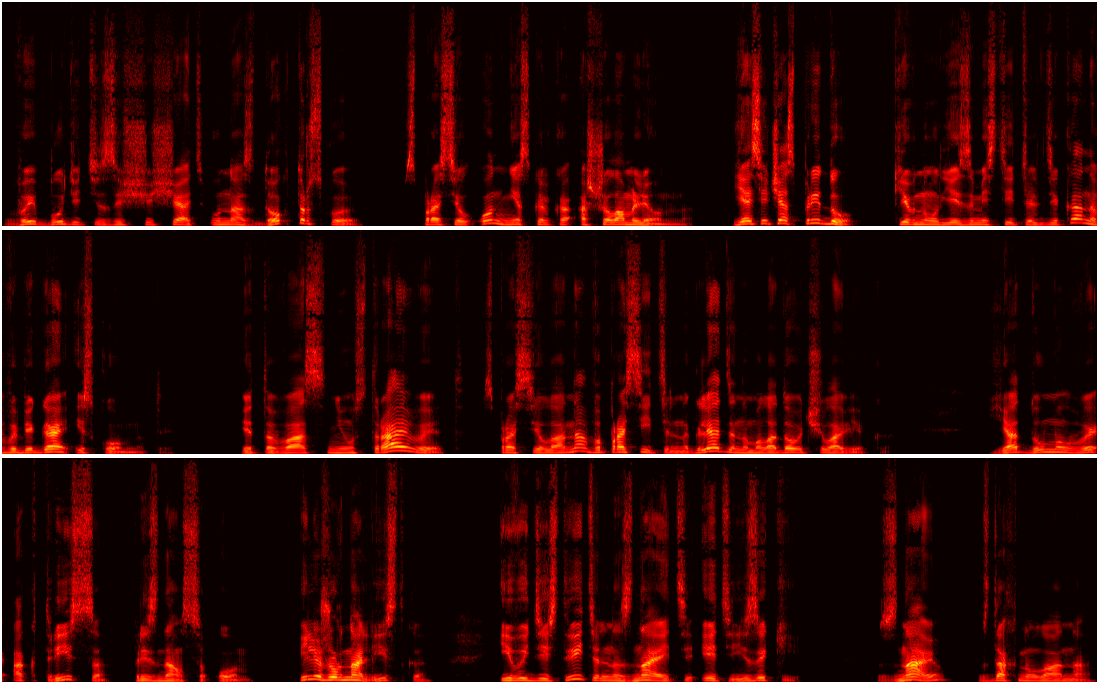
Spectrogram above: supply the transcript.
«Вы будете защищать у нас докторскую?» — спросил он несколько ошеломленно. «Я сейчас приду», — кивнул ей заместитель декана, выбегая из комнаты. «Это вас не устраивает?» — спросила она, вопросительно глядя на молодого человека. «Я думал, вы актриса», — признался он, — «или журналистка. И вы действительно знаете эти языки?» «Знаю», — вздохнула она,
